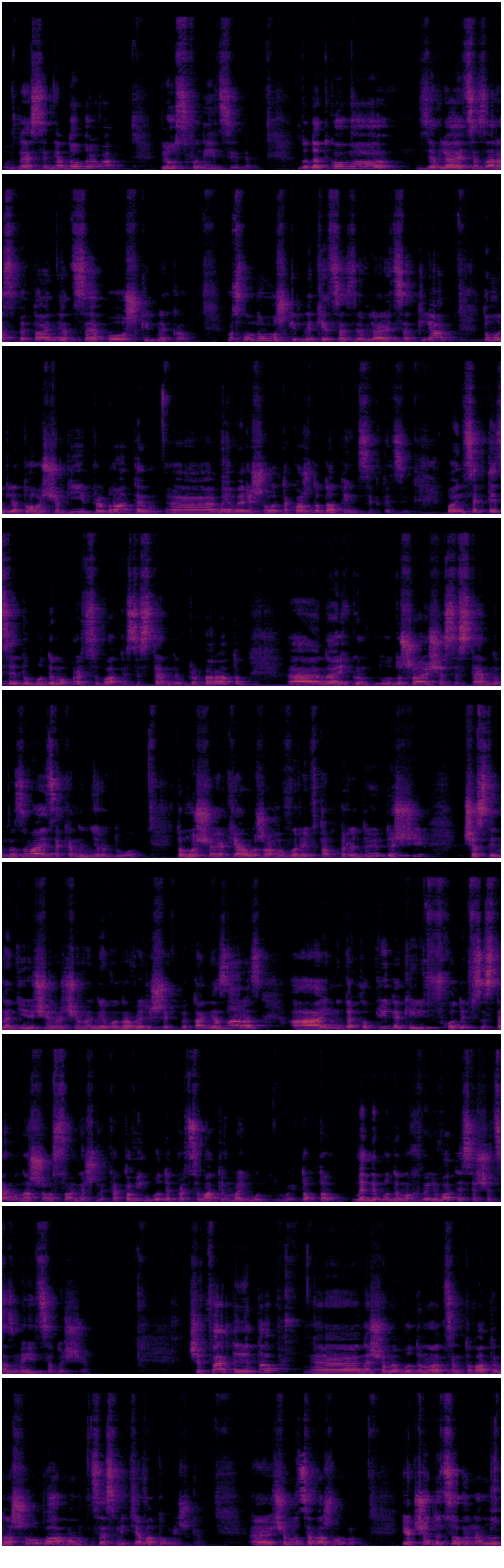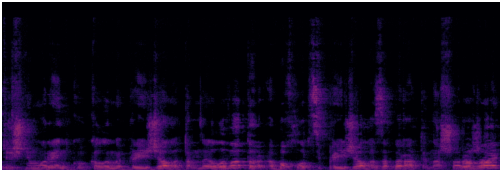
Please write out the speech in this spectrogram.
внесення добрива плюс фунгіциди. Додатково з'являється зараз питання це по шкідникам. В основному шкідники це з'являється тля, тому для того, щоб її прибрати, е, ми вирішили також додати інсектицид. По інсектициду будемо працювати системним препаратом, навіть кон- удушаюче системним, називається Canonier Duo. Тому що, як я вже говорив, там передають дощі. Частина діючої речовини вона вирішить питання зараз. А імідаклопрід, який входить в систему нашого соняшника, то він буде працювати в майбутньому. І тобто ми не будемо хвилюватися, що це зміється дощем. Четвертий етап, е, на що ми будемо акцентувати нашу увагу, це сміттєва домішка. Е, Чому це важливо? Якщо до цього на внутрішньому ринку, коли ми приїжджали там на елеватор, або хлопці приїжджали забирати наш урожай,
